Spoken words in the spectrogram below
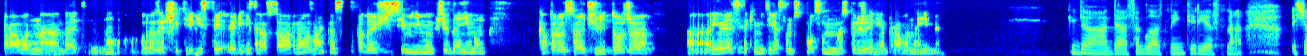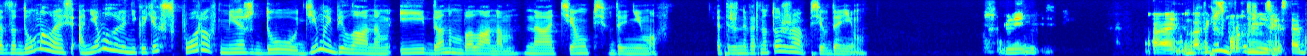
право на дать, ну, разрешить регистри- регистрацию товарного знака, с именем и псевдонимом, который, в свою очередь, тоже является таким интересным способом распоряжения права на имя. Да, да, согласна, интересно. Сейчас задумалась, а не было ли никаких споров между Димой Биланом и Даном Баланом на тему псевдонимов? Это же, наверное, тоже псевдоним. Мне... А, о таких спорах мне неизвестно.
